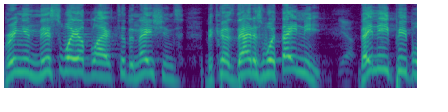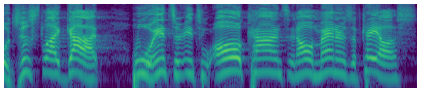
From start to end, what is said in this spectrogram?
bringing this way of life to the nations because that is what they need. They need people just like God who will enter into all kinds and all manners of chaos,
